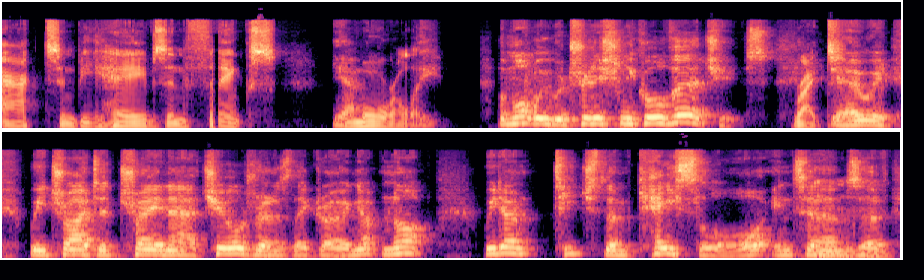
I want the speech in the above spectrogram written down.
acts and behaves and thinks morally. And what we would traditionally call virtues. Right. You know, we, we try to train our children as they're growing up. Not we don't teach them case law in terms mm. of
